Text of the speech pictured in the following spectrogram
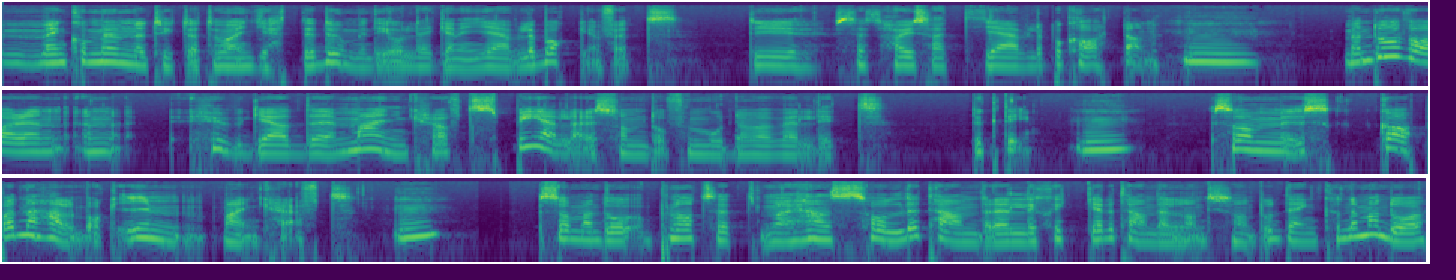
men kommunen tyckte att det var en jättedum idé att lägga ner Gävlebocken, för att det ju, har ju satt Gävle på kartan. Mm. Men då var det en, en hugad Minecraft-spelare som då förmodligen var väldigt duktig, Mm. som skapade en halvbock i Minecraft. Mm. Som man då på något sätt, han sålde till andra eller skickade till andra eller någonting sånt, och den kunde man då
